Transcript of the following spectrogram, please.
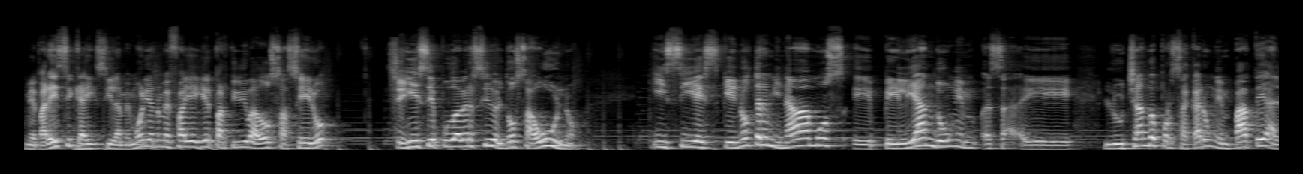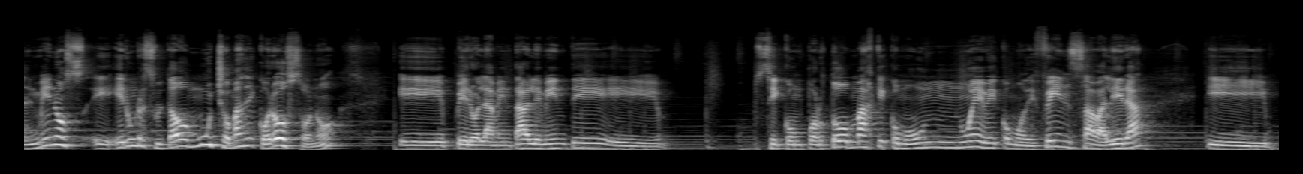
Me parece que ahí, si la memoria no me falla, ahí el partido iba 2 a 0 y ese pudo haber sido el 2 a 1. Y si es que no terminábamos eh, peleando, un, em, eh, luchando por sacar un empate, al menos eh, era un resultado mucho más decoroso, ¿no? pero lamentablemente se comportó más que como un 9, como defensa, Valera. Y.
